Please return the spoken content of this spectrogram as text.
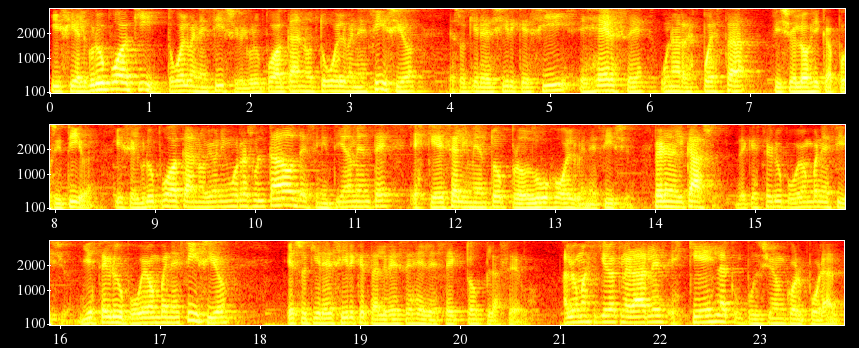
Y si el grupo aquí tuvo el beneficio y el grupo acá no tuvo el beneficio, eso quiere decir que sí ejerce una respuesta fisiológica positiva. Y si el grupo acá no vio ningún resultado, definitivamente es que ese alimento produjo el beneficio. Pero en el caso de que este grupo vea un beneficio y este grupo vea un beneficio, eso quiere decir que tal vez es el efecto placebo. Algo más que quiero aclararles es qué es la composición corporal.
